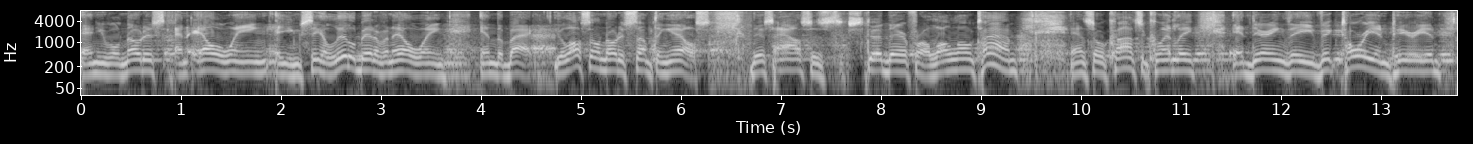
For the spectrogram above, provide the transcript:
and you will notice an L wing, and you can see a little bit of an L wing in the back. You'll also notice something else. This house has stood there for a long, long time, and so consequently, and during the Victorian period,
